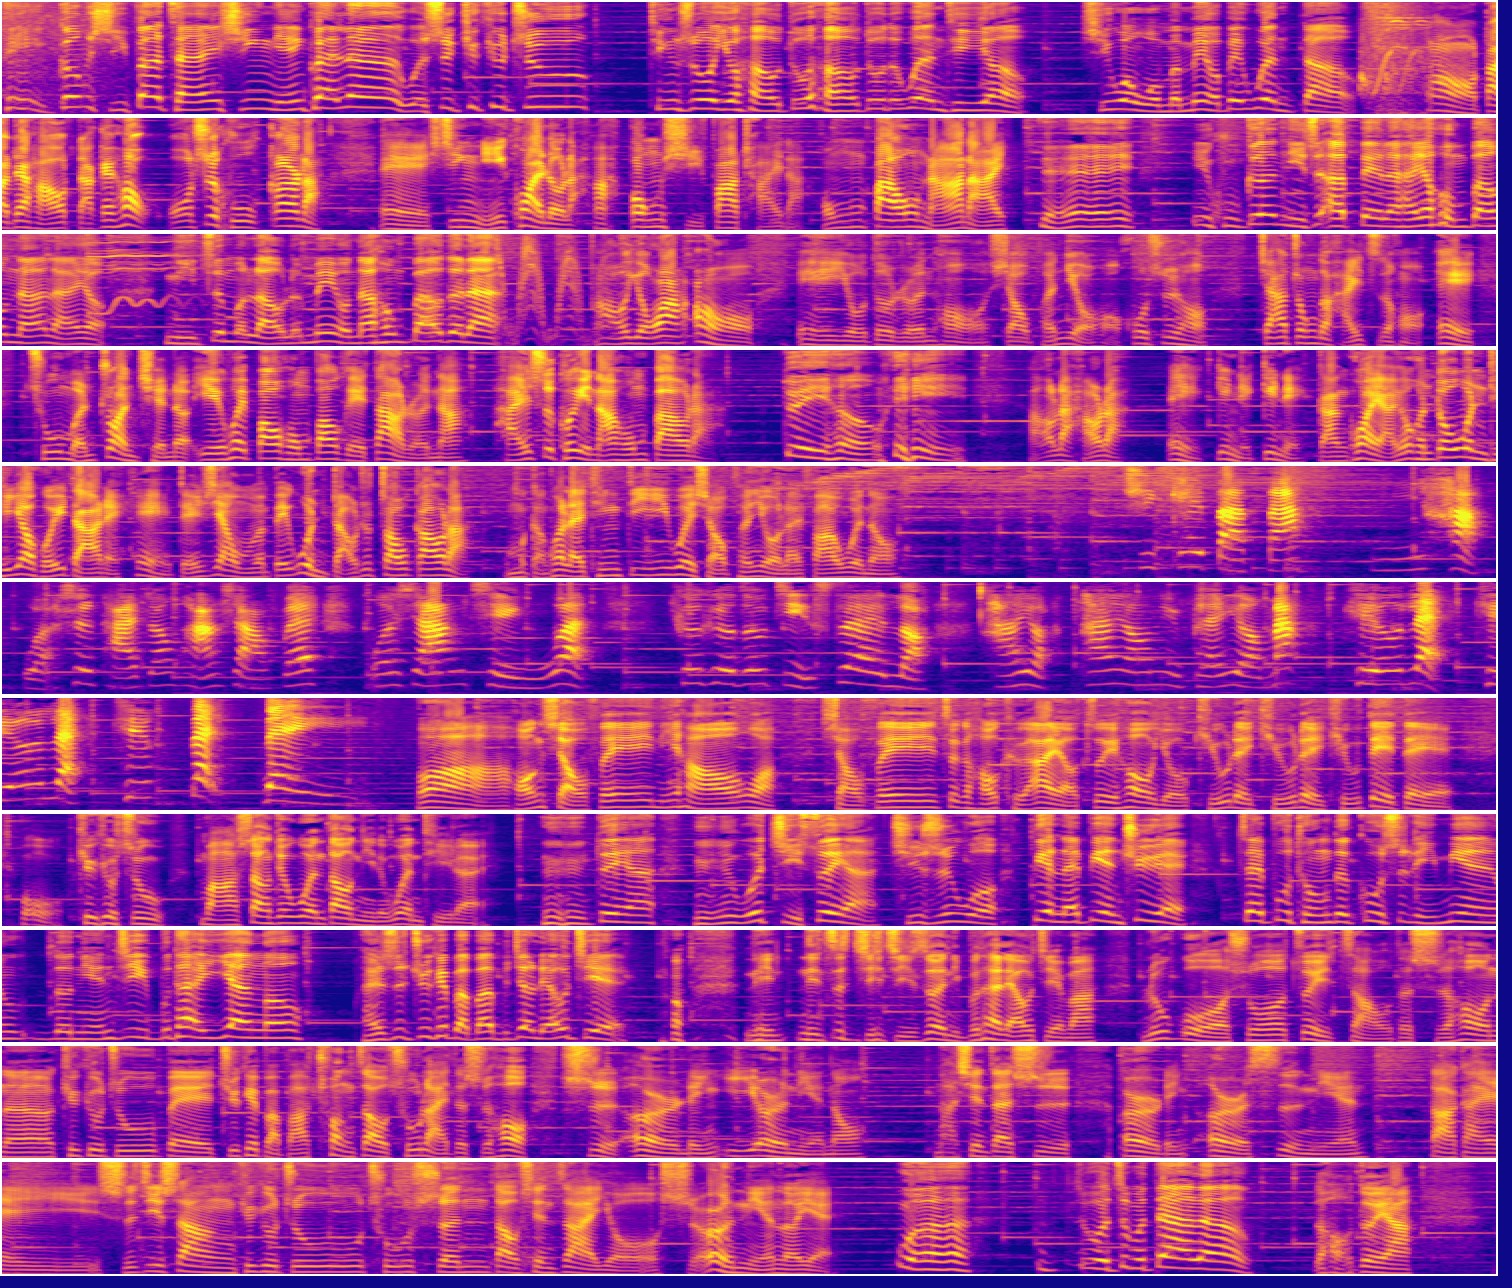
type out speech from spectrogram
嘿，恭喜发财，新年快乐！我是 QQ 猪，听说有好多好多的问题哦，希望我们没有被问到。哦，大家好，打开后，我是虎哥啦，哎，新年快乐啦啊！恭喜发财啦，红包拿来，哎。虎哥，你是阿贝了，还要红包拿来哦？你这么老了，没有拿红包的啦？哦，有啊，哦，哎，有的人哈、哦，小朋友哈，或是哈家中的孩子哈，哎，出门赚钱了，也会包红包给大人呐、啊，还是可以拿红包啦。对哈、哦，嘿嘿，好啦好啦，哎，给你给你，赶快呀、啊，有很多问题要回答呢。嘿，等一下我们被问倒就糟糕啦，我们赶快来听第一位小朋友来发问哦。GK 爸爸。我是台中黄小飞，我想请问，QQ 都几岁了？还有他有女朋友吗？Q 嘞，Q 嘞，Q 嘞嘞！哇，黄小飞你好哇，小飞这个好可爱哦，最后有 Q 嘞，Q 嘞，Q 弟弟哦，QQ 猪马上就问到你的问题嘞。对呀、啊，嗯，我几岁啊？其实我变来变去，哎，在不同的故事里面的年纪不太一样哦。还是 GK 爸爸比较了解，你你自己几岁？你不太了解吗？如果说最早的时候呢，QQ 猪被 GK 爸爸创造出来的时候是二零一二年哦，那现在是二零二四年，大概实际上 QQ 猪出生到现在有十二年了耶！哇，我这么大了？哦，对啊，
